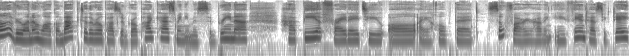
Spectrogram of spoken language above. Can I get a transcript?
Hello, everyone, and welcome back to the Real Positive Girl podcast. My name is Sabrina. Happy Friday to you all. I hope that so far you're having a fantastic day.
